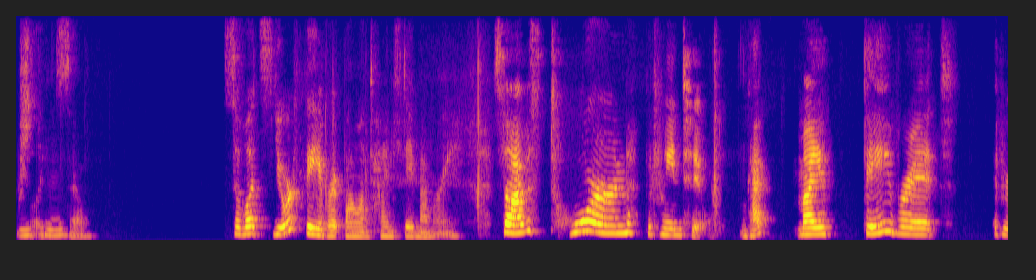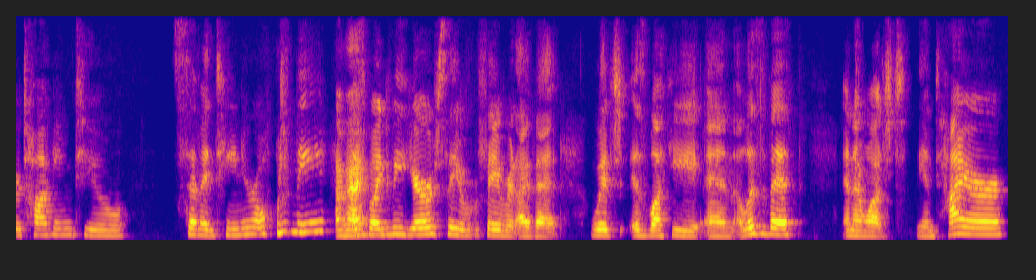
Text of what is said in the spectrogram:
actually. Mhm. So, so what's your favorite Valentine's Day memory? So I was torn between two. Okay. My favorite, if you're talking to 17 year old me, Okay. is going to be your favorite, I bet, which is Lucky and Elizabeth. And I watched the entire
